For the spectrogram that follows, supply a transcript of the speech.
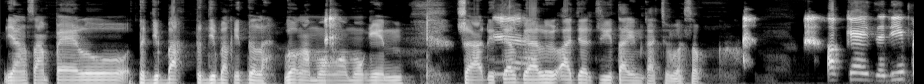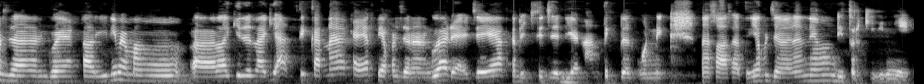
yang sampai lu terjebak terjebak itulah. Gua nggak mau ngomongin secara detail Iya. biar lu aja ceritain kak coba sok. Oke, jadi perjalanan gue yang kali ini memang uh, lagi dan lagi antik karena kayak tiap perjalanan gue ada aja ya ke- kejadian antik dan unik. Nah, salah satunya perjalanan yang di Turki ini.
